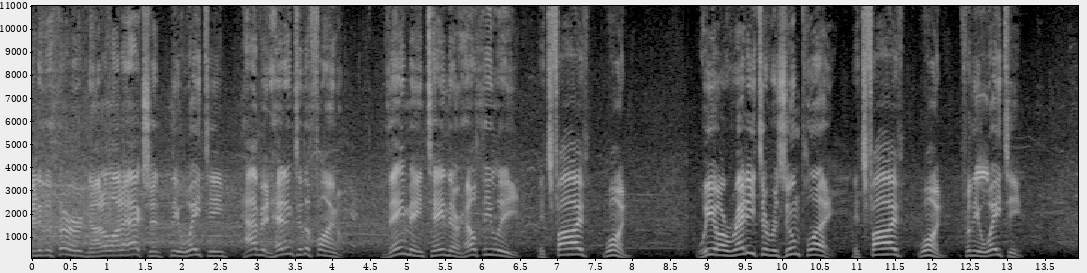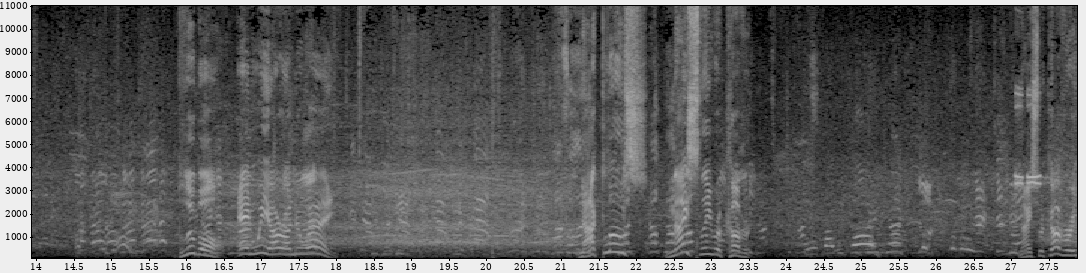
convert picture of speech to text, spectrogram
End of the third, not a lot of action. The away team have it heading to the final. They maintain their healthy lead. It's 5 1. We are ready to resume play. It's 5 1 for the away team. Blue ball, and we are underway. Knocked loose, nicely recovered. Nice recovery.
